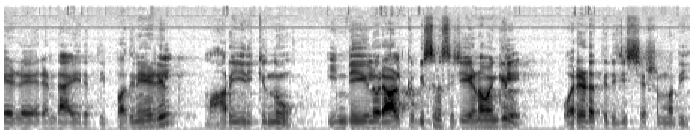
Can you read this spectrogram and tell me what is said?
ഏഴ് രണ്ടായിരത്തി പതിനേഴിൽ മാറിയിരിക്കുന്നു. ഇന്ത്യയിൽ ഒരാൾക്ക് ബിസിനസ് ചെയ്യണമെങ്കിൽ ഒരിടത്ത് രജിസ്ട്രേഷൻ മതി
